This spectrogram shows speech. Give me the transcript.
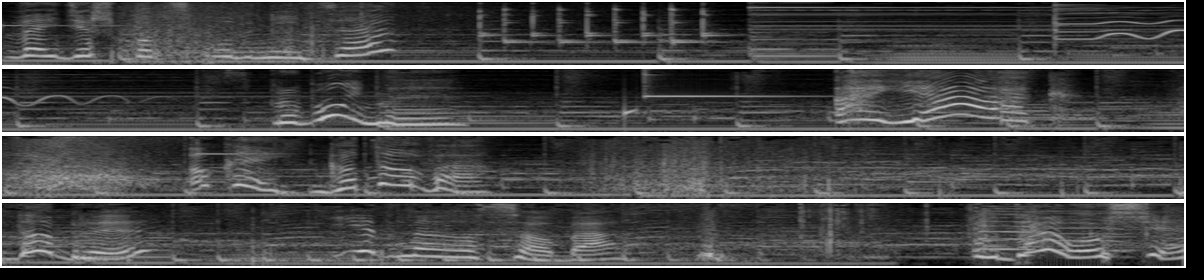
Wejdziesz pod spódnicę? Spróbujmy. A jak? Okej, gotowa. Dobry. Jedna osoba. Udało się.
